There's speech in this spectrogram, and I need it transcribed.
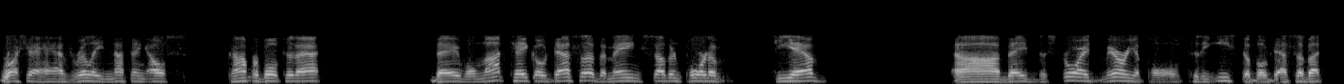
Russia has really nothing else comparable to that. They will not take Odessa, the main southern port of Kiev. Uh, they've destroyed Mariupol to the east of Odessa, but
